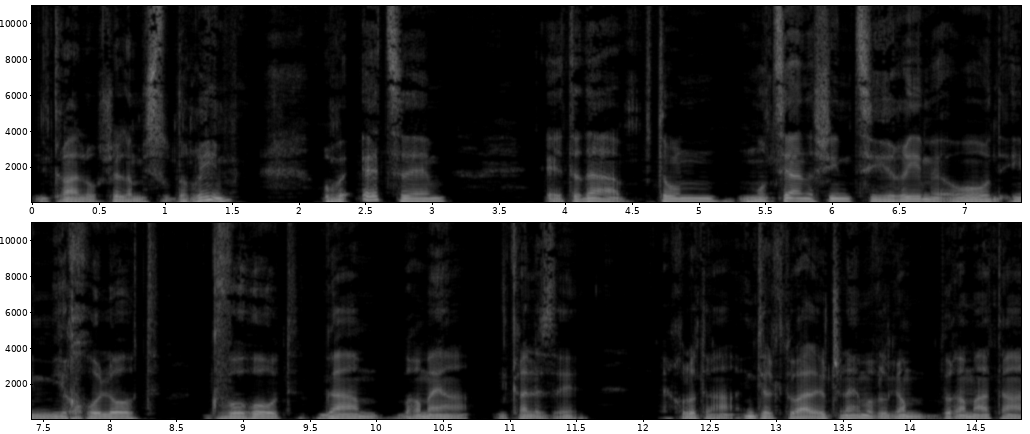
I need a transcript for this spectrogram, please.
נקרא לו של המסודרים, הוא בעצם אתה יודע, פתאום מוצא אנשים צעירים מאוד עם יכולות גבוהות, גם ברמה, נקרא לזה, היכולות האינטלקטואליות שלהם, אבל גם ברמת ה...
